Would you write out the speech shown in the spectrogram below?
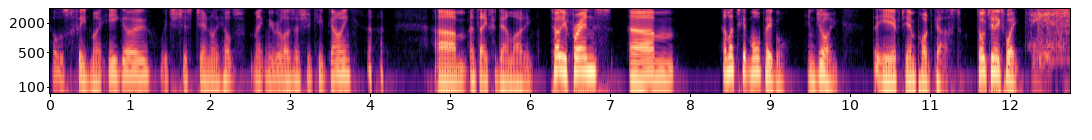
Helps feed my ego, which just generally helps make me realize I should keep going. um, and thanks for downloading. Tell your friends, um, and let's get more people enjoying the EFTM podcast. Talk to you next week. This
